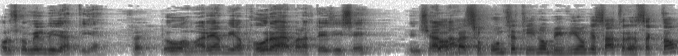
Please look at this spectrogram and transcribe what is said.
और उसको मिल भी जाती है। सही। तो हमारे यहाँ भी अब हो रहा है बड़ा तेज़ी से तो मैं सुकून से तीनों बीवियों के साथ रह सकता हूँ?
